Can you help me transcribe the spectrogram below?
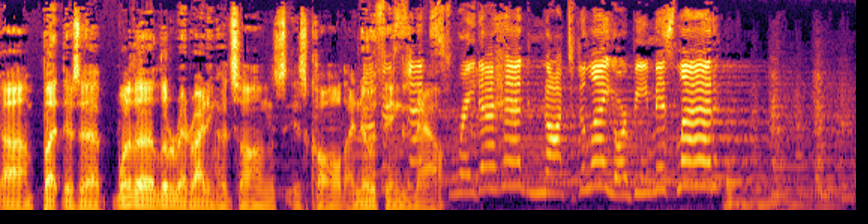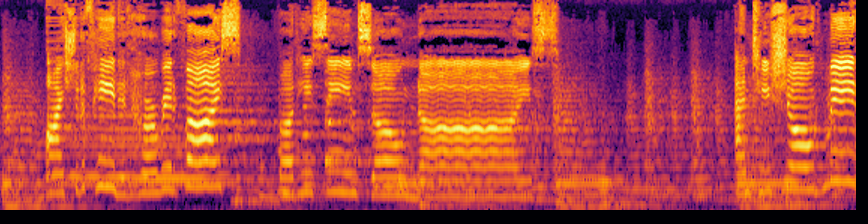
Um, but there's a, one of the Little Red Riding Hood songs is called I Know Things Now. Straight ahead, not to delay or be misled. I should have heeded her advice, but he seemed so nice. And he showed me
